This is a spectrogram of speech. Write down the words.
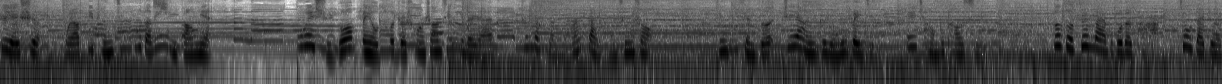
这也是我要批评京都的另一方面，因为许多没有挫折创伤经历的人，真的很难感同身受。京都选择这样一个人物背景，非常不讨喜。哥哥最迈不过的坎儿就在这里，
